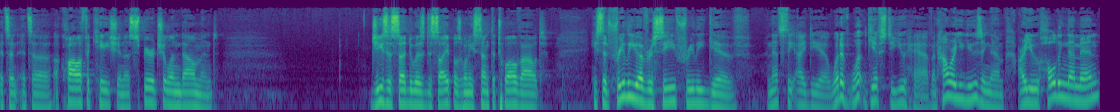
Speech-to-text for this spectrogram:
it's, an, it's a, a qualification, a spiritual endowment. Jesus said to his disciples when he sent the twelve out, He said, Freely you have received, freely give. And that's the idea. What, if, what gifts do you have, and how are you using them? Are you holding them in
